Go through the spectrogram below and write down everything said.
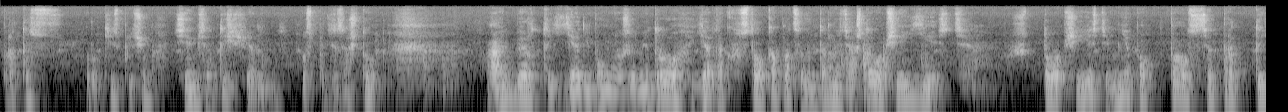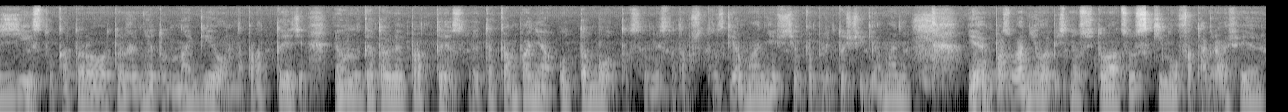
протез руки с плечом 70 тысяч. Я думаю, господи, за что? Альберт, я не помню уже метро. Я так стал копаться в интернете, а что вообще есть? Что вообще есть. И мне попался протезист, у которого тоже нету ноги, он на протезе. И он изготавливает протез. Это компания Отто Ботта, совместно там что-то с Германией, все комплектующие Германии. Я им позвонил, объяснил ситуацию, скинул фотографии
